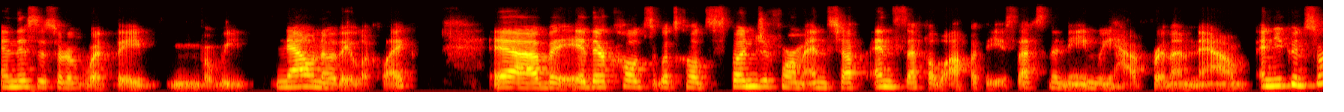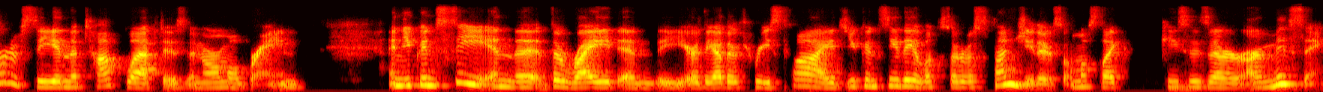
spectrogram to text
And this is sort of what they, what we now know they look like. Uh, but they're called what's called spongiform encephalopathies. That's the name we have for them now. And you can sort of see in the top left is the normal brain. And you can see in the, the right and the, or the other three slides, you can see they look sort of spongy. There's almost like pieces are, are missing.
